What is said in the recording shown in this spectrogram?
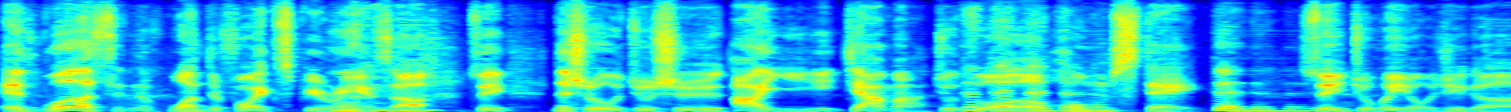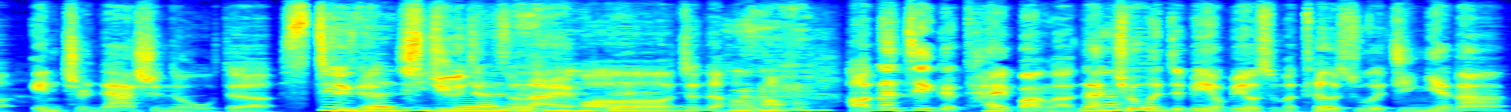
It was a wonderful experience 啊，所以那时候就是阿姨家嘛，就做对对对对 homestay，对对对对所以就会有这个 international 的这个 Student 一群 students 来 对？哦，真的很好。好，那这个太棒了。那秋彣这边有没有什么特殊的经验呢、啊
